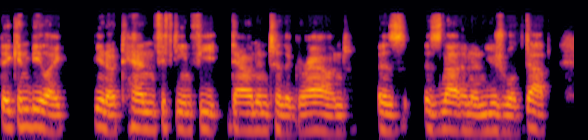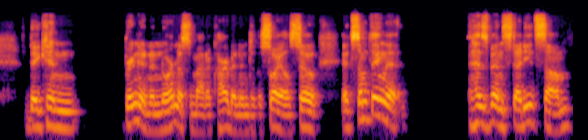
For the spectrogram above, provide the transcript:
they can be like, you know, 10, 15 feet down into the ground is is not an unusual depth. They can bring an enormous amount of carbon into the soil. So it's something that has been studied some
